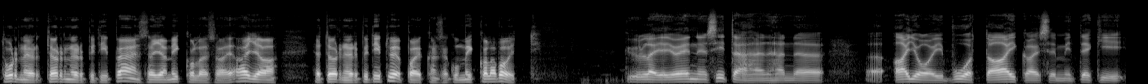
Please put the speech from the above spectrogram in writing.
Turner, Turner piti päänsä ja Mikkola sai ajaa ja Turner piti työpaikkansa, kun Mikkola voitti. Kyllä, ja jo ennen sitä hän, hän ajoi vuotta aikaisemmin, teki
